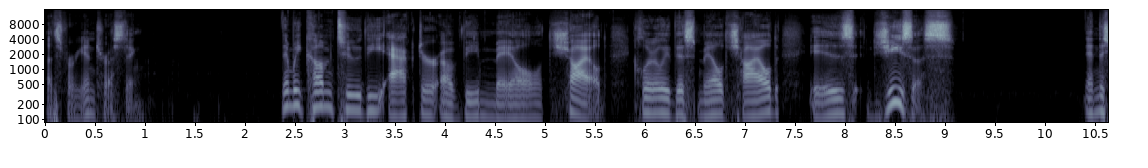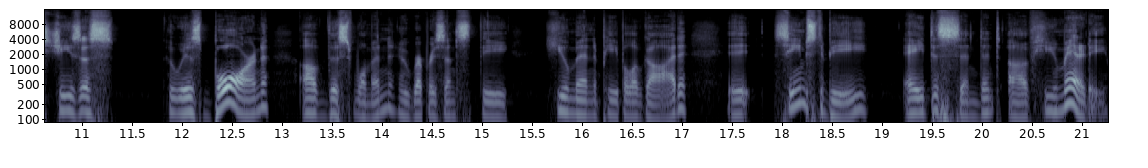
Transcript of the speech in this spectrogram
That's very interesting. Then we come to the actor of the male child. Clearly, this male child is Jesus. And this Jesus who is born of this woman who represents the human people of God, it seems to be a descendant of humanity.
